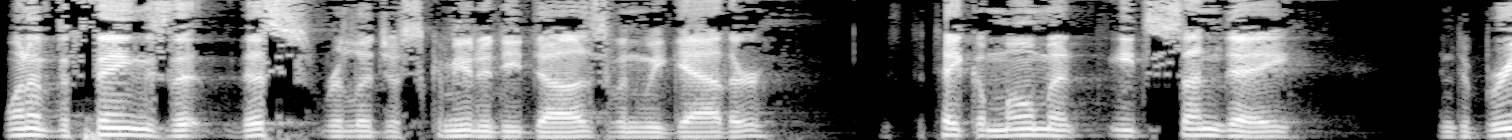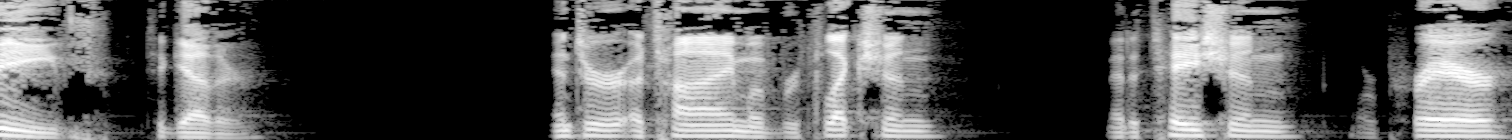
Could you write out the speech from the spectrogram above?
One of the things that this religious community does when we gather is to take a moment each Sunday and to breathe together. Enter a time of reflection, meditation, or prayer,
